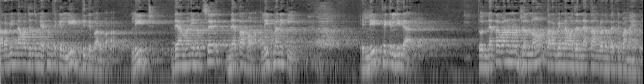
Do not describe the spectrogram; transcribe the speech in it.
তারাবির নামাজে তুমি এখন থেকে লিড দিতে পারবা। লিড দেয়া মানে হচ্ছে নেতা হওয়া। লিড মানে কি? লিড থেকে লিডার তো নেতা বানানোর জন্য তারাবিন নামাজের নেতা আমরা তাদেরকে বানাই দেই।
